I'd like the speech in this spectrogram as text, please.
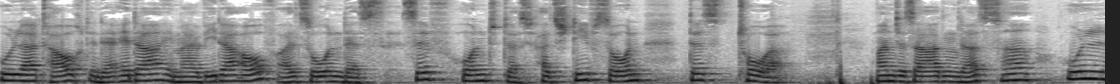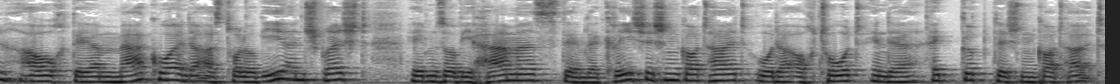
Ulla taucht in der Edda immer wieder auf als Sohn des Sif und des, als Stiefsohn des Thor. Manche sagen, dass äh, Ul auch der Merkur in der Astrologie entspricht, ebenso wie Hermes, dem der griechischen Gottheit, oder auch Tod in der ägyptischen Gottheit.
